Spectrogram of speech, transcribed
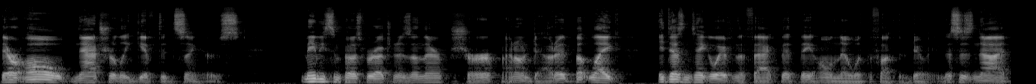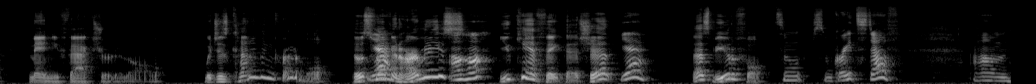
They're all naturally gifted singers. Maybe some post production is in there, sure, I don't doubt it. But like, it doesn't take away from the fact that they all know what the fuck they're doing. This is not manufactured at all, which is kind of incredible. Those Yeah. fucking harmonies, Uh huh. you can't fake that shit. Yeah, That's beautiful. some some great stuff. Um,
